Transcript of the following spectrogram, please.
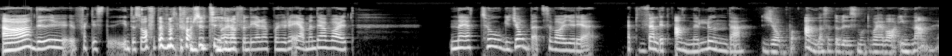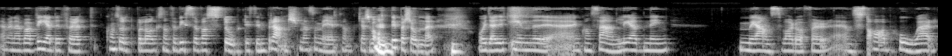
Ja, det är ju faktiskt inte så ofta man tar sig tiden att fundera på hur det är. Men det har varit... När jag tog jobbet så var ju det ett väldigt annorlunda jobb på alla sätt och vis mot vad jag var innan. Jag menar, jag var vd för ett konsultbolag som förvisso var stort i sin bransch men som är liksom, kanske var 80 personer. Och jag gick in i en koncernledning med ansvar då för en stab, HR,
